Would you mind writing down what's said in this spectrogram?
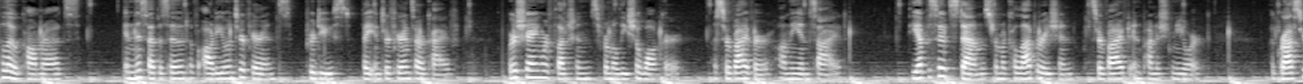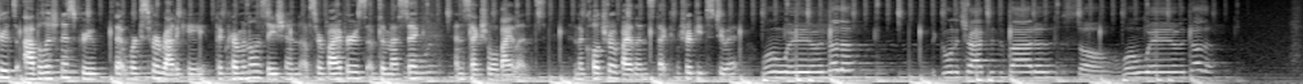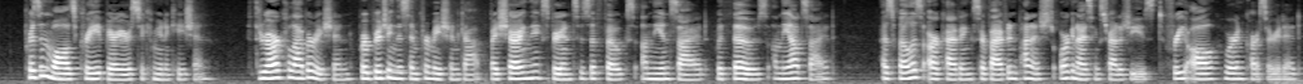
Hello, comrades. In this episode of Audio Interference, produced by Interference Archive, we're sharing reflections from Alisha Walker, a survivor on the inside. The episode stems from a collaboration with Survived and Punished New York, a grassroots abolitionist group that works to eradicate the criminalization of survivors of domestic and sexual violence and the culture of violence that contributes to it. Gonna try to divide us all. One way or another. Prison walls create barriers to communication. Through our collaboration, we're bridging this information gap by sharing the experiences of folks on the inside with those on the outside, as well as archiving survived and punished organizing strategies to free all who are incarcerated.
